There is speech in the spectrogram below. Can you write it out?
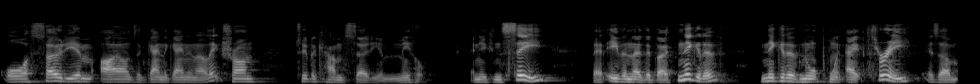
or sodium ions are going to gain an electron to become sodium metal. And you can see that even though they're both negative, negative 0.83 is a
